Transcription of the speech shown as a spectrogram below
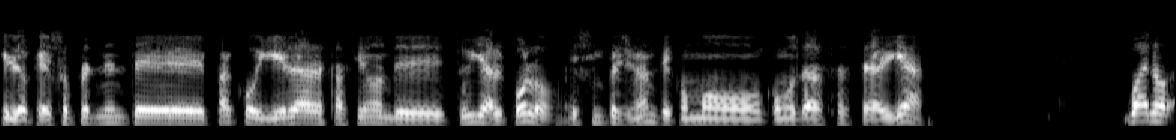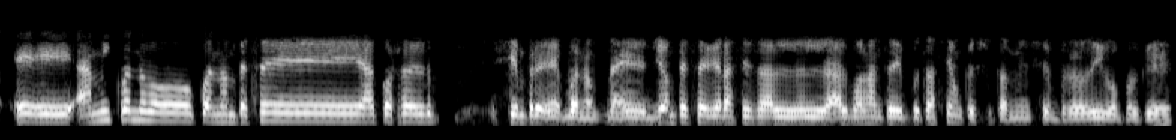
Y lo que es sorprendente, Paco, y es la adaptación de tuya al polo. Es impresionante cómo, cómo te adaptaste allá. Bueno, eh, a mí cuando, cuando empecé a correr, siempre, bueno, eh, yo empecé gracias al, al volante de Diputación, que eso también siempre lo digo porque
